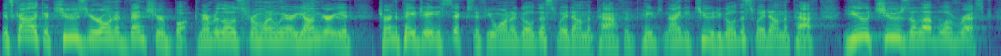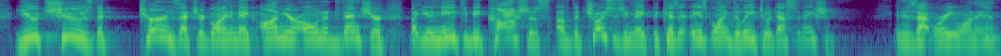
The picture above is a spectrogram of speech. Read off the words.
It's kind of like a choose your own adventure book. Remember those from when we were younger? You'd turn to page 86 if you want to go this way down the path, or page 92 to go this way down the path. You choose the level of risk. You choose the turns that you're going to make on your own adventure, but you need to be cautious of the choices you make because it is going to lead to a destination. And is that where you want to end?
